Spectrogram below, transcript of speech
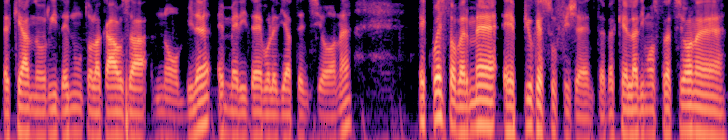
perché hanno ritenuto la causa nobile e meritevole di attenzione e questo per me è più che sufficiente perché è la dimostrazione,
